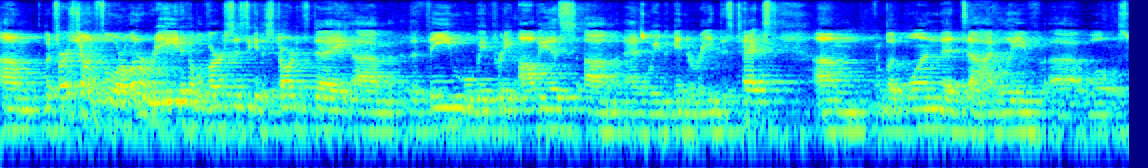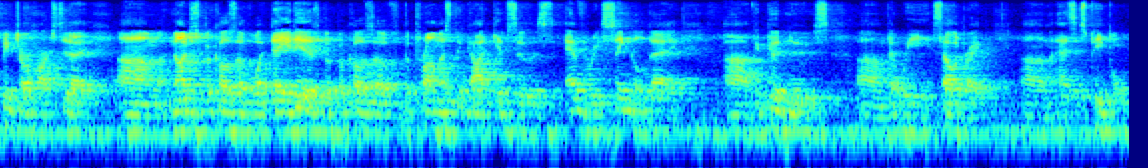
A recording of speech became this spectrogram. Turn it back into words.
Um, but 1 John 4, I want to read a couple verses to get us started today. Um, the theme will be pretty obvious um, as we begin to read this text, um, but one that uh, I believe uh, will speak to our hearts today. Um, not just because of what day it is, but because of the promise that God gives to us every single day, uh, the good news um, that we celebrate as His people.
